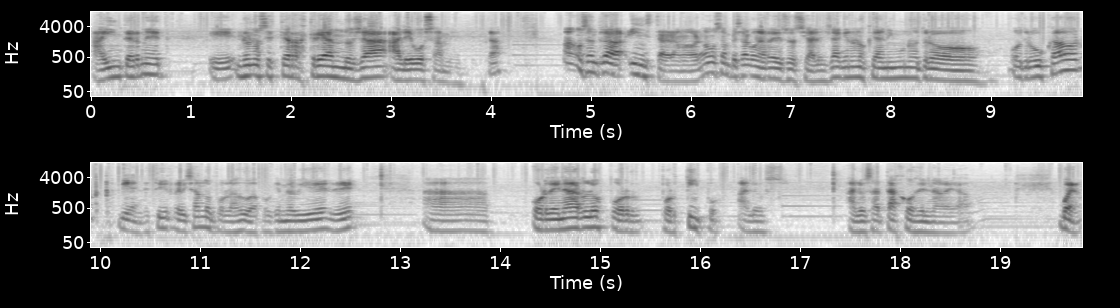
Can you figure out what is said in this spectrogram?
a Internet eh, no nos esté rastreando ya alevosamente. Vamos a entrar a Instagram ahora. Vamos a empezar con las redes sociales, ya que no nos queda ningún otro, otro buscador. Bien, estoy revisando por las dudas, porque me olvidé de ah, ordenarlos por, por tipo a los, a los atajos del navegador. Bueno,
